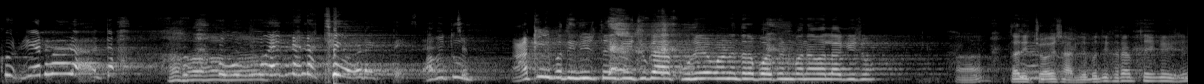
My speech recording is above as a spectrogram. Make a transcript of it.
કુરિયરવાળા હતા હું એમને નથી ઓળખતી હવે તું આટલી બધી નીચ થઈ ગઈ છું કે આ કુરેવાને તારા બોયફ્રેન્ડ બનાવવા લાગી છું હા? તારી ચોઈસ આટલી બધી ખરાબ થઈ ગઈ છે?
